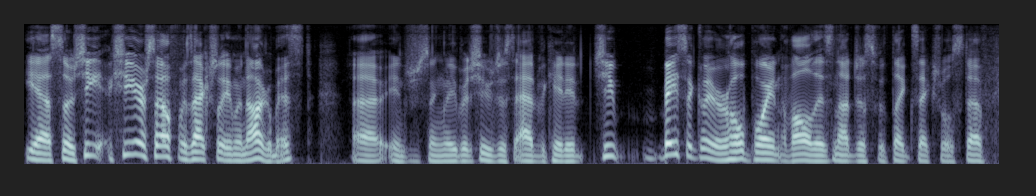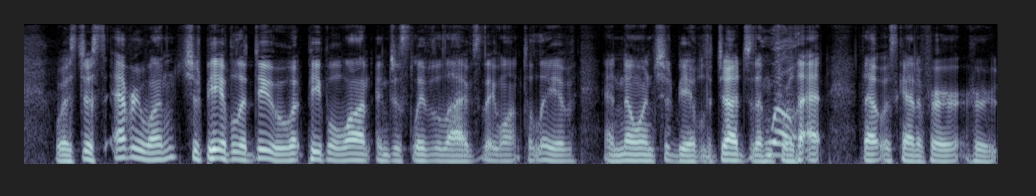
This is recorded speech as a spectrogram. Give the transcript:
yeah, so she she herself was actually a monogamist, uh, interestingly, but she was just advocated. She basically her whole point of all this, not just with like sexual stuff, was just everyone should be able to do what people want and just live the lives they want to live, and no one should be able to judge them Well- for that. That was kind of her her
